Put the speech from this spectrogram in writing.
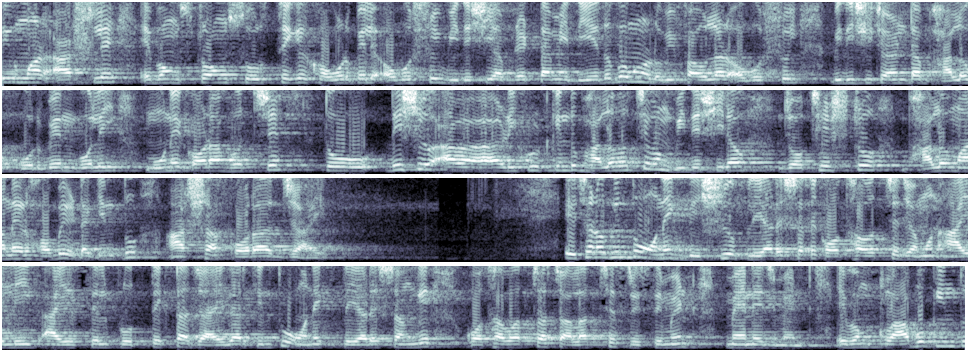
রিউমার আসলে এবং স্ট্রং সোর্স থেকে খবর পেলে অবশ্যই বিদেশি আপডেটটা আমি দিয়ে দেবো এবং রবি ফাউলার অবশ্যই বিদেশি চয়নটা ভালো করবেন বলেই মনে করা হচ্ছে। তো দেশীয় রিক্রুট কিন্তু ভালো হচ্ছে এবং বিদেশিরাও যথেষ্ট ভালো মানের হবে, এটা কিন্তু আশা করা যায় এছাড়াও কিন্তু অনেক দেশীয় প্লেয়ারের সাথে কথা হচ্ছে, যেমন আই লিগ আইএসএল প্রত্যেকটা জায়গার কিন্তু অনেক প্লেয়ারের সঙ্গে কথাবার্তা চালাচ্ছে শ্রীসিমেন্ট ম্যানেজমেন্ট। এবং ক্লাবও কিন্তু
